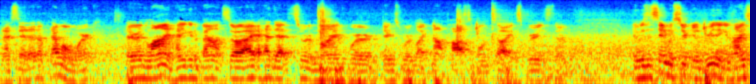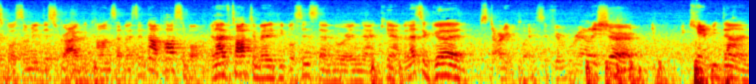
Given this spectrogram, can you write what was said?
and I said that that won't work. They're in line. How are you going to balance? So I had that sort of mind where things were like not possible until I experienced them. It was the same with circular breathing in high school. Somebody described the concept, and I said, not possible. And I've talked to many people since then who are in that camp, and that's a good starting place. If you're really sure it can't be done,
